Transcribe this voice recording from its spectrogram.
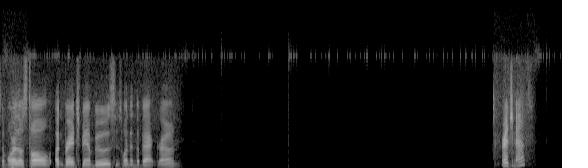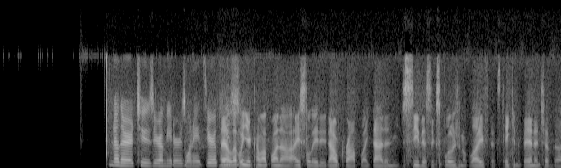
Some more of those tall unbranched bamboos. There's one in the background. Ridge nav. Another two zero meters, one eight zero. Please. Yeah, I love when you come up on an isolated outcrop like that and you just see this explosion of life that's taking advantage of the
